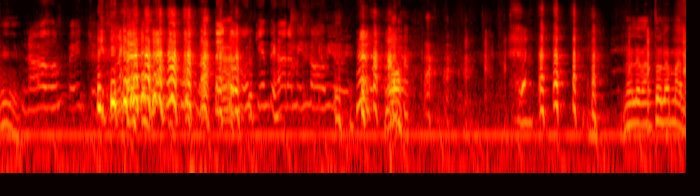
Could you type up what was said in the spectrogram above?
Sí. No, don Pecho. quién dejar a mi novio. No levantó la mano,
